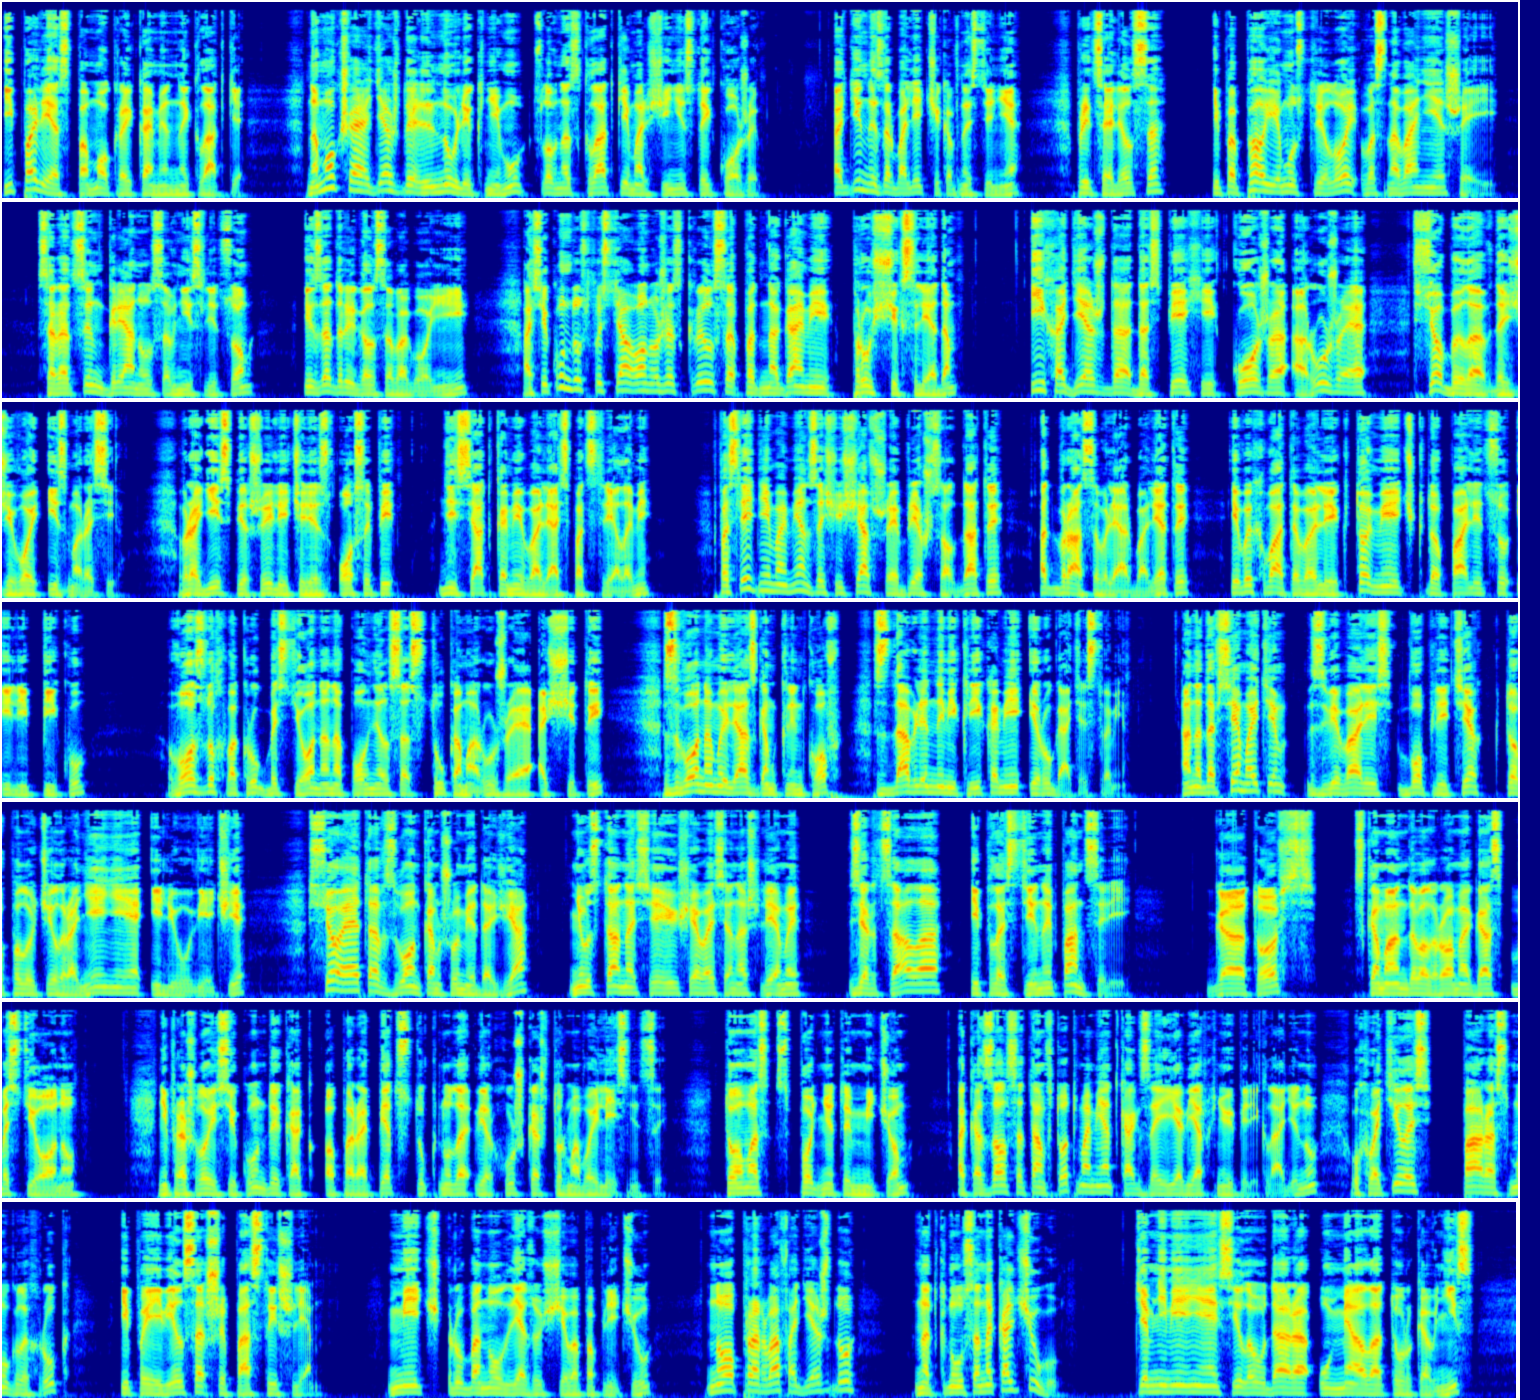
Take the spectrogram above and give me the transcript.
и полез по мокрой каменной кладке – Намокшие одежды льнули к нему, словно складки морщинистой кожи. Один из арбалетчиков на стене прицелился и попал ему стрелой в основание шеи. Сарацин грянулся вниз лицом и задрыгался в агонии, а секунду спустя он уже скрылся под ногами прущих следом. Их одежда, доспехи, кожа, оружие — все было в дождевой измороси. Враги спешили через осыпи, десятками валясь под стрелами. В последний момент защищавшие брешь солдаты отбрасывали арбалеты и выхватывали кто меч, кто палицу или пику. Воздух вокруг бастиона наполнился стуком оружия о щиты, звоном и лязгом клинков, сдавленными криками и ругательствами. А над всем этим взвивались вопли тех, кто получил ранение или увечье, все это в звонком шуме дождя, неустанно сеющегося на шлемы, зерцало и пластины панцирей. «Готовься!» —— скомандовал Ромегас бастиону. Не прошло и секунды, как о парапет стукнула верхушка штурмовой лестницы. Томас с поднятым мечом оказался там в тот момент, как за ее верхнюю перекладину ухватилась пара смуглых рук и появился шипастый шлем. Меч рубанул лезущего по плечу, но, прорвав одежду, наткнулся на кольчугу. Тем не менее, сила удара умяла турка вниз,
